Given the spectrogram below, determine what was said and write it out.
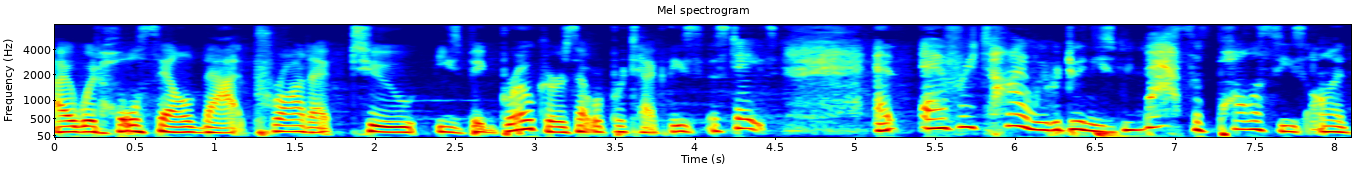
I would wholesale that product to these big brokers that would protect these estates. And every time we were doing these massive policies on,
